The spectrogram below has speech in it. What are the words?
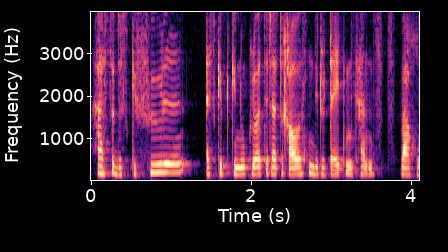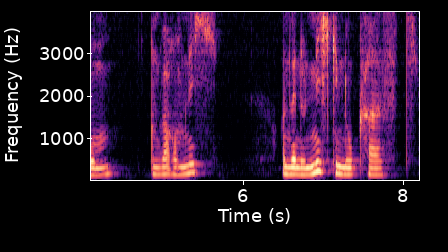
Hast du das Gefühl, es gibt genug Leute da draußen, die du daten kannst? Warum und warum nicht? Und wenn du nicht genug hast,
